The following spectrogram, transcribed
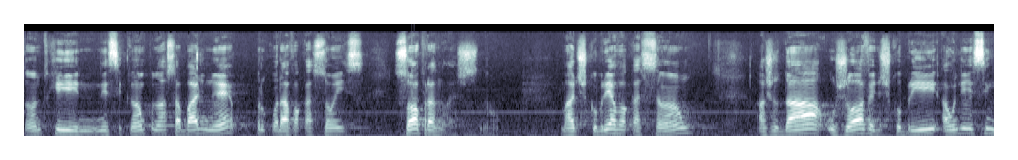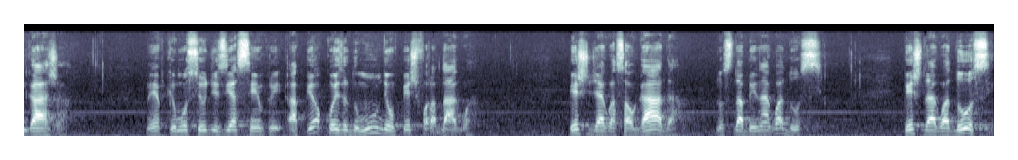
Tanto que nesse campo nosso trabalho não é procurar vocações só para nós, não. Mas descobrir a vocação, ajudar o jovem a descobrir aonde ele se engaja. Né? Porque o meu senhor dizia sempre, a pior coisa do mundo é um peixe fora d'água. Peixe de água salgada não se dá bem na água doce. Peixe de água doce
